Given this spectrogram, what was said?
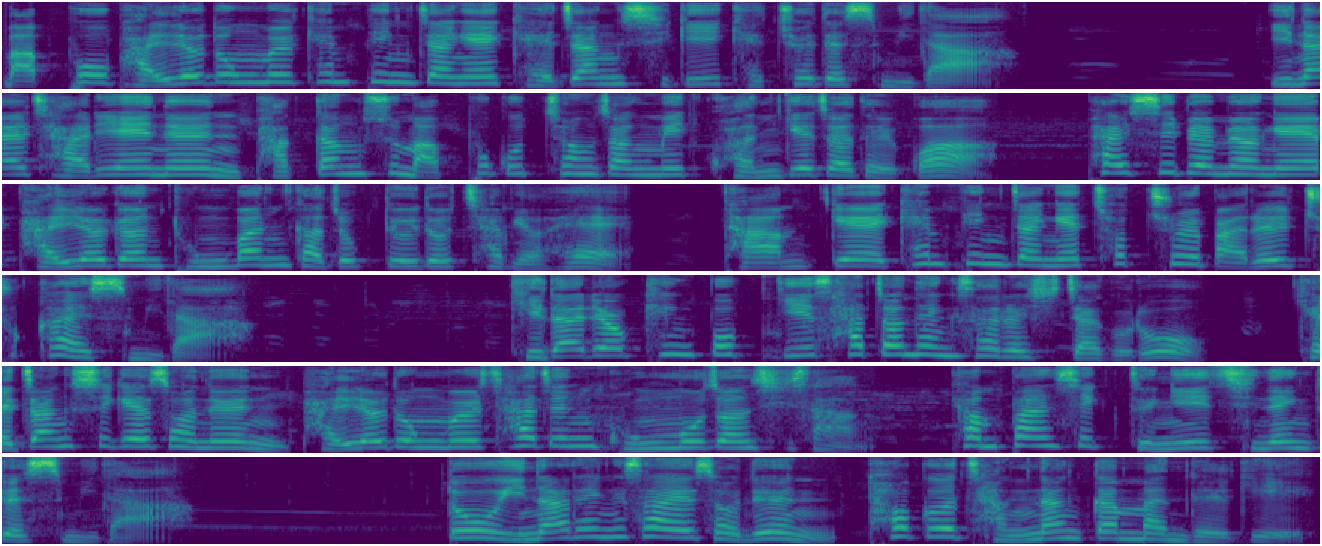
마포 반려동물 캠핑장의 개장식이 개최됐습니다. 이날 자리에는 박강수 마포구청장 및 관계자들과 80여 명의 반려견 동반 가족들도 참여해 다 함께 캠핑장의 첫 출발을 축하했습니다. 기다려 킹 뽑기 사전 행사를 시작으로 개장식에서는 반려동물 사진 공모전 시상, 현판식 등이 진행됐습니다. 또 이날 행사에서는 터그 장난감 만들기,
